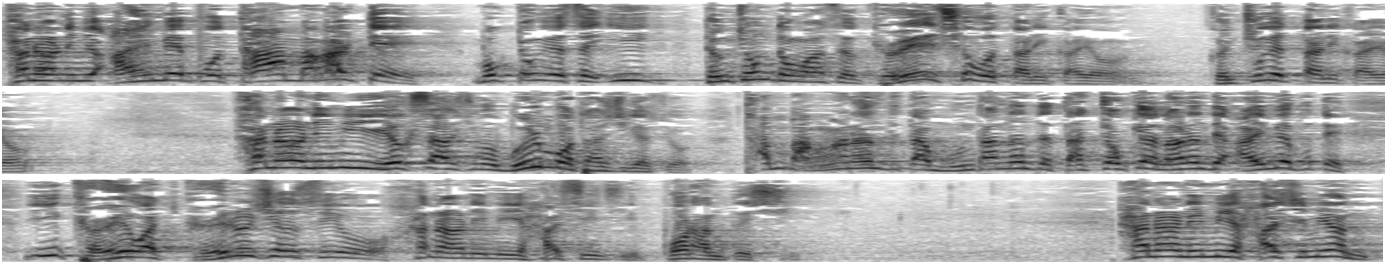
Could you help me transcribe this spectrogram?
하나님이 IMF 다 망할 때 목동에서 이 등촌동 와서 교회 세웠다니까요. 건축했다니까요. 하나님이 역사하시면 뭘 못하시겠어요? 다 망하는데, 다 문 닫는데, 다 쫓겨나는데, IMF 때 이 교회와 교회를 지었어요. 하나님이 하시지, 보란 듯이. 하나님이 하시면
